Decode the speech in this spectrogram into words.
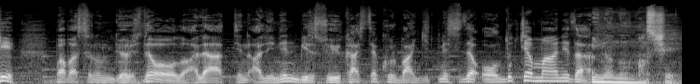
Ki babasının gözde oğlu Alaaddin Ali'nin bir suikaste kurban gitmesi de oldukça manidar. İnanılmaz şey.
